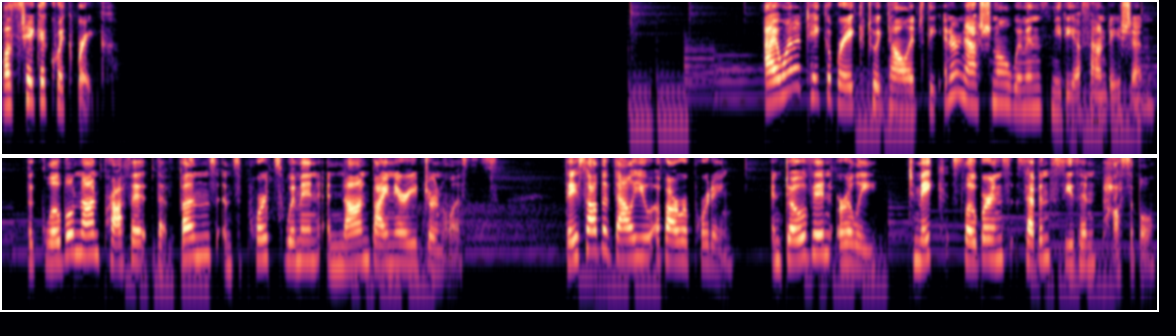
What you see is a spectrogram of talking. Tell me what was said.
Let's take a quick break. I want to take a break to acknowledge the International Women's Media Foundation, the global nonprofit that funds and supports women and non binary journalists. They saw the value of our reporting and dove in early to make Slow Burn's seventh season possible.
